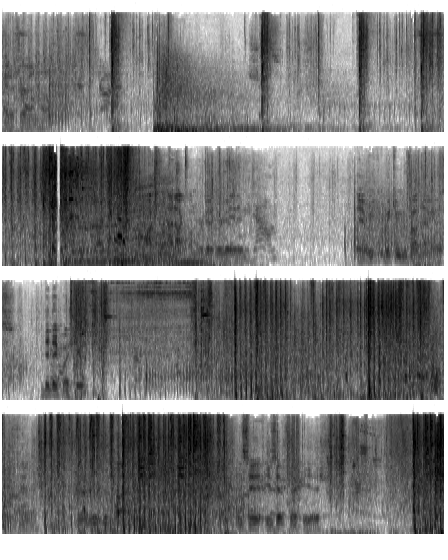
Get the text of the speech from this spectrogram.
I gotta try and help. Shit. Knocked one, I knocked one, we're good, we're good. Yeah, we, we can move up now, guys. Did they push you? Yeah. Yeah. He's hit, he's hit 50-ish. That's all of them.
